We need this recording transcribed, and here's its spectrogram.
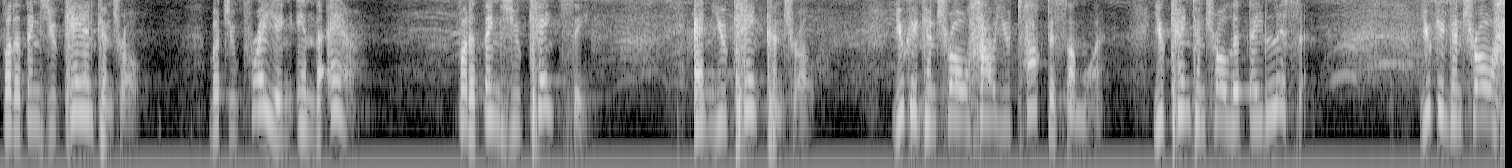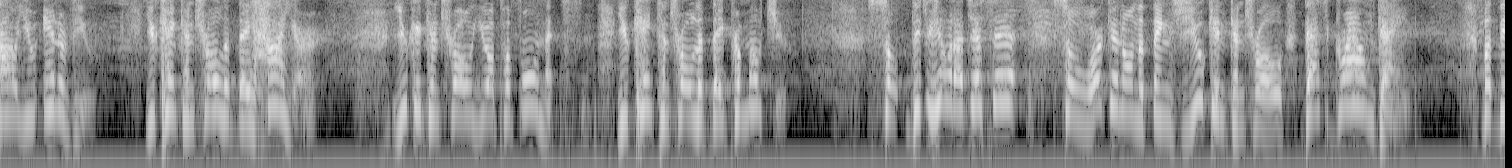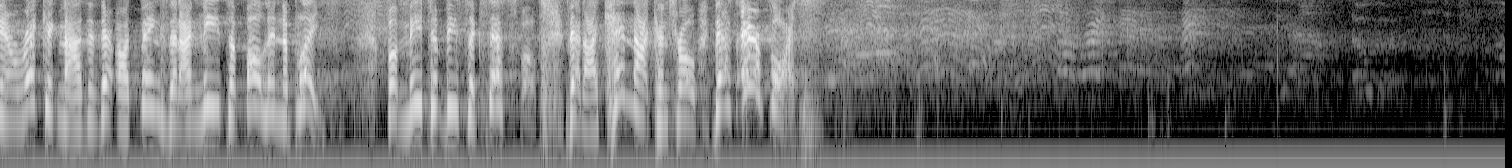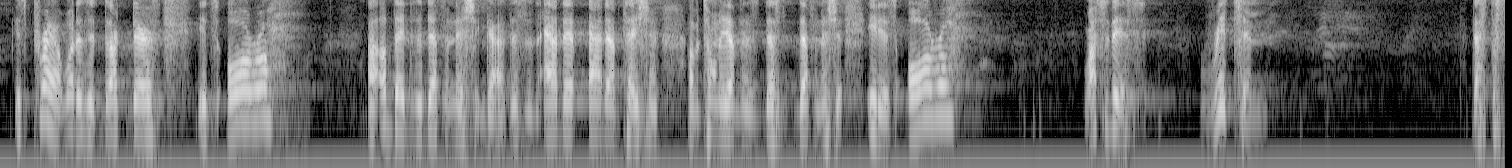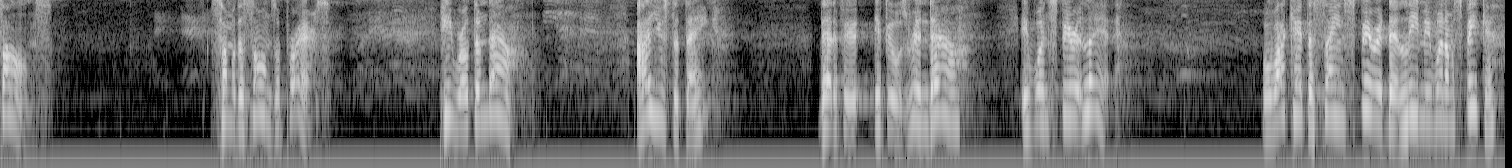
for the things you can control, but you praying in the air for the things you can't see and you can't control. You can control how you talk to someone. You can't control if they listen. You can control how you interview. You can't control if they hire. You can control your performance. You can't control if they promote you. So, did you hear what I just said? So, working on the things you can control, that's ground game. But then recognizing there are things that I need to fall into place for me to be successful that I cannot control, that's Air Force. It's prayer. What is it, Dr. Dharius? It's oral. I updated the definition, guys. This is an adap- adaptation of Tony Evans' de- definition. It is oral. Watch this. Written. That's the Psalms. Some of the Psalms are prayers. He wrote them down. I used to think that if it, if it was written down, it wasn't spirit led. Well, why can't the same spirit that lead me when I'm speaking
